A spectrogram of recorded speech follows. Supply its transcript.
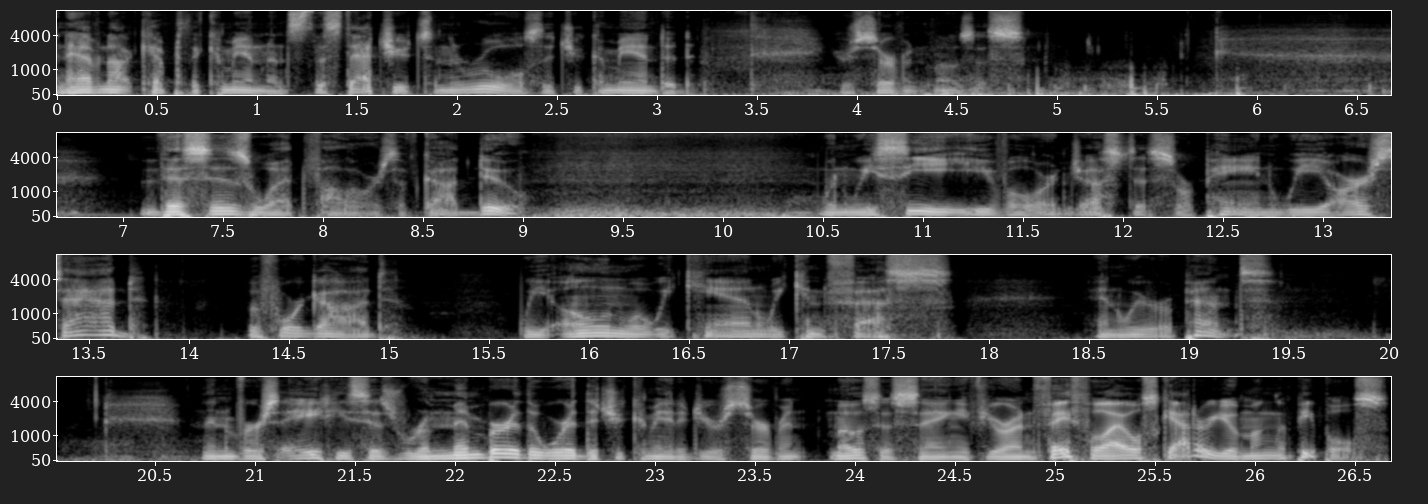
and have not kept the commandments, the statutes, and the rules that you commanded your servant Moses. This is what followers of God do. When we see evil or injustice or pain, we are sad before God. We own what we can, we confess, and we repent. And then in verse 8, he says, Remember the word that you commanded your servant Moses, saying, If you're unfaithful, I will scatter you among the peoples.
